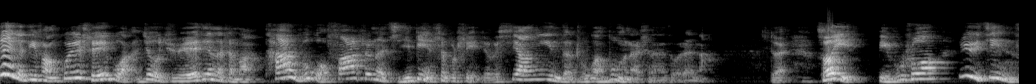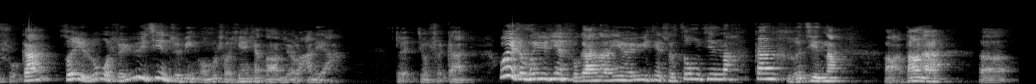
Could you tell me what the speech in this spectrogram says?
这个地方归谁管，就决定了什么？它如果发生了疾病，是不是也就是相应的主管部门来承担责任呢？对，所以比如说郁禁属肝，所以如果是郁禁之病，我们首先想到的就是哪里啊？对，就是肝。为什么郁禁属肝呢？因为郁禁是宗经呐，肝合经呐。啊，当然，呃，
